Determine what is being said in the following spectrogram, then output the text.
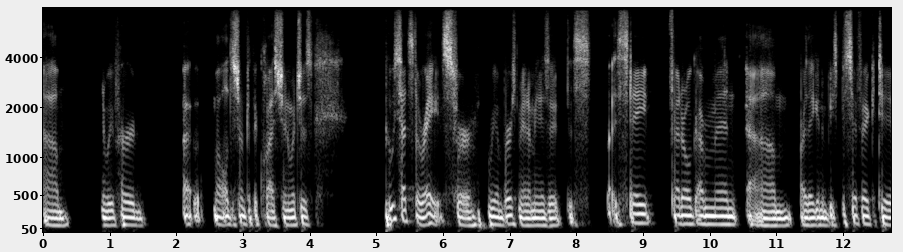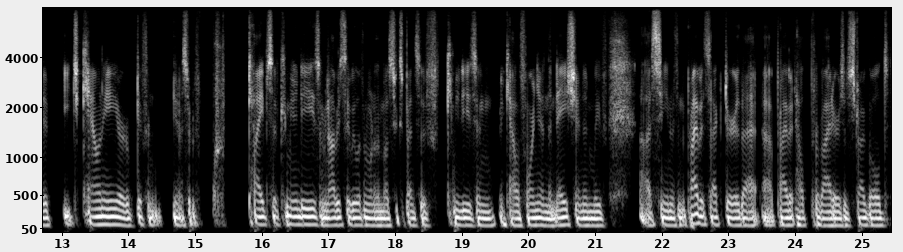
um, know, we've heard, uh, well, I'll just jump to the question, which is who sets the rates for reimbursement? I mean, is it the uh, state, federal government? Um, are they going to be specific to each county or different, you know, sort of types of communities. I mean, obviously, we live in one of the most expensive communities in, in California and the nation, and we've uh, seen within the private sector that uh, private health providers have struggled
